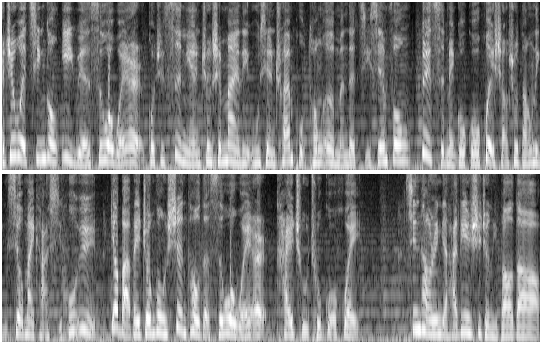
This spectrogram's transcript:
而这位亲共议员斯沃维尔，过去四年正是卖力诬陷川普通俄门的急先锋。对此，美国国会少数党领袖麦卡锡呼吁，要把被中共渗透的斯沃维尔开除出国会。新唐人亚太电视整理报道。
